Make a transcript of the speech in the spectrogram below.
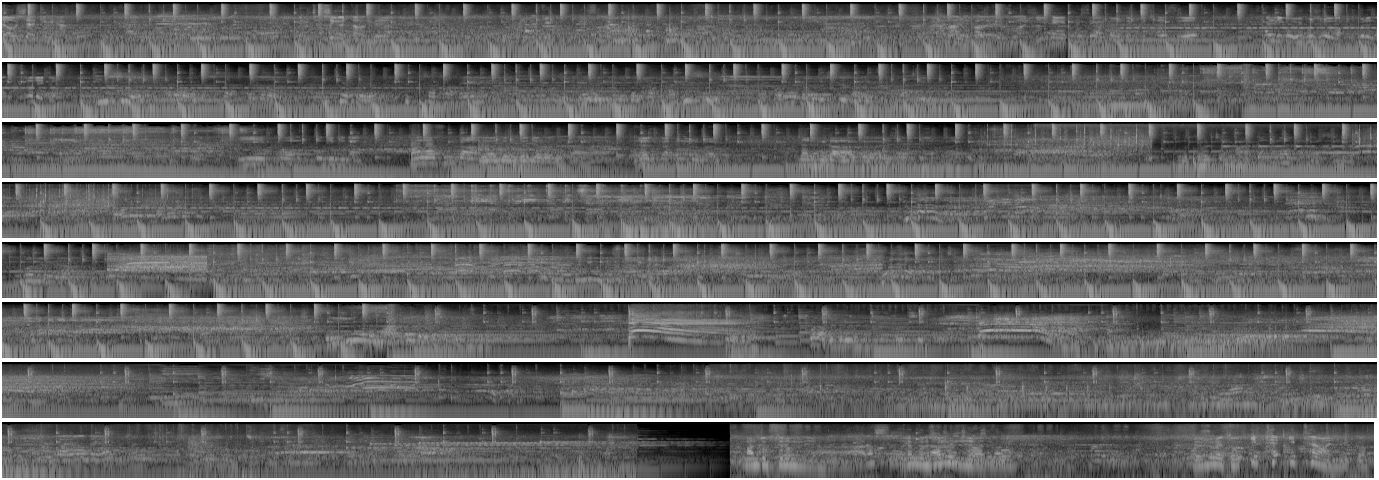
무시할게 그냥. 잘생겼다 근데. 인생에 찬스가 한 건데 그 찬스 살리고 여기 보시면 막 주변에 막 쓰러져 있죠. 동시에 바로 시작되도록 티켓을 추첨함에 이렇게 내리니까요 반드시 템퍼를 이홍욱입니다. 반갑습니다. 안녕하세요, 팬 여러분. 아, 안녕하십니까 팬 여러분. 안녕하십니까. 제가 이종 드시면 저도 배울 점이 많았다 하나도 안 왔습니다. 이면서 안 걸려서 적어주세요. 땡! 뭐라고 부르면 돼? 그렇지. 만족스럽네요. 팬분이 선물 주셔가지고 요즘에 또 이태 이템 아닙니까?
